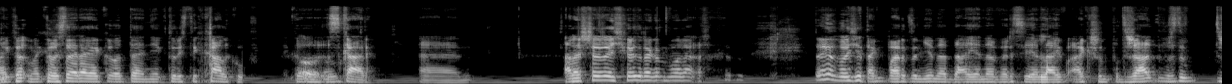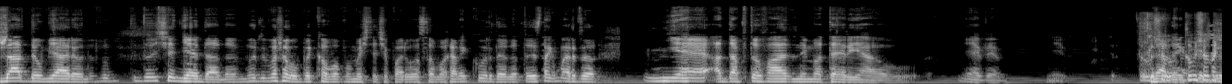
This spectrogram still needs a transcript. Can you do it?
Michael, Michael Cera jako ten, jak któryś z tych Hulków. Jako O, no. Scar. Em, ale szczerze, jeśli chodzi o Dragon Balla, Dragon Ball się tak bardzo nie nadaje na wersję live action pod żad, po prostu żadną miarą. No, to się nie da. No, można by bekowo pomyśleć o paru osobach, ale kurde, no to jest tak bardzo nieadaptowalny materiał. Nie wiem. Nie wiem. To to musiał taki.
